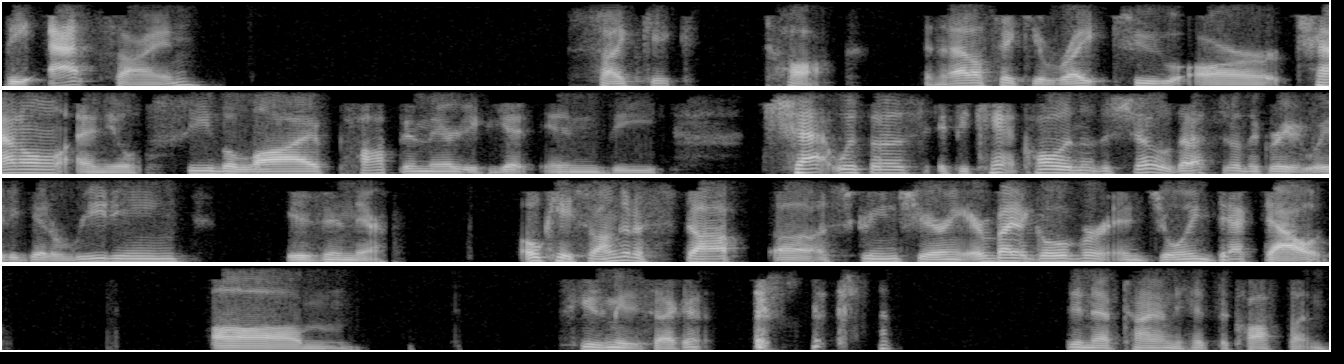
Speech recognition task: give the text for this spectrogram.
the at sign psychic talk. And that'll take you right to our channel and you'll see the live pop in there. You can get in the chat with us. If you can't call into the show, that's another great way to get a reading is in there. Okay, so I'm going to stop uh, screen sharing. Everybody go over and join Decked Out. Um, excuse me a second. Didn't have time to hit the cough button.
